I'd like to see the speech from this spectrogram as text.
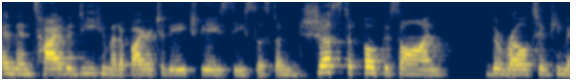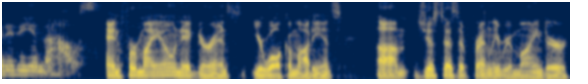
and then tie the dehumidifier to the HVAC system just to focus on the relative humidity in the house. And for my own ignorance, you're welcome, audience. Um, just as a friendly reminder,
